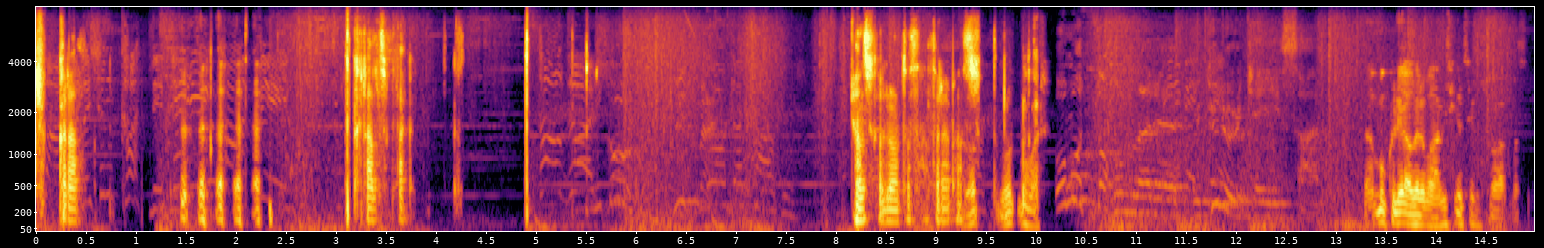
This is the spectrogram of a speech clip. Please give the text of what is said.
Çok kral. Kral çıplak. Yanlışlıkla Lord'a saldırıya bas. Lord, mu var? Umut tohumları bütün ülkeyi sar. Ben bu kuleyi alırım abi. Hiç kimse kusura bakmasın.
